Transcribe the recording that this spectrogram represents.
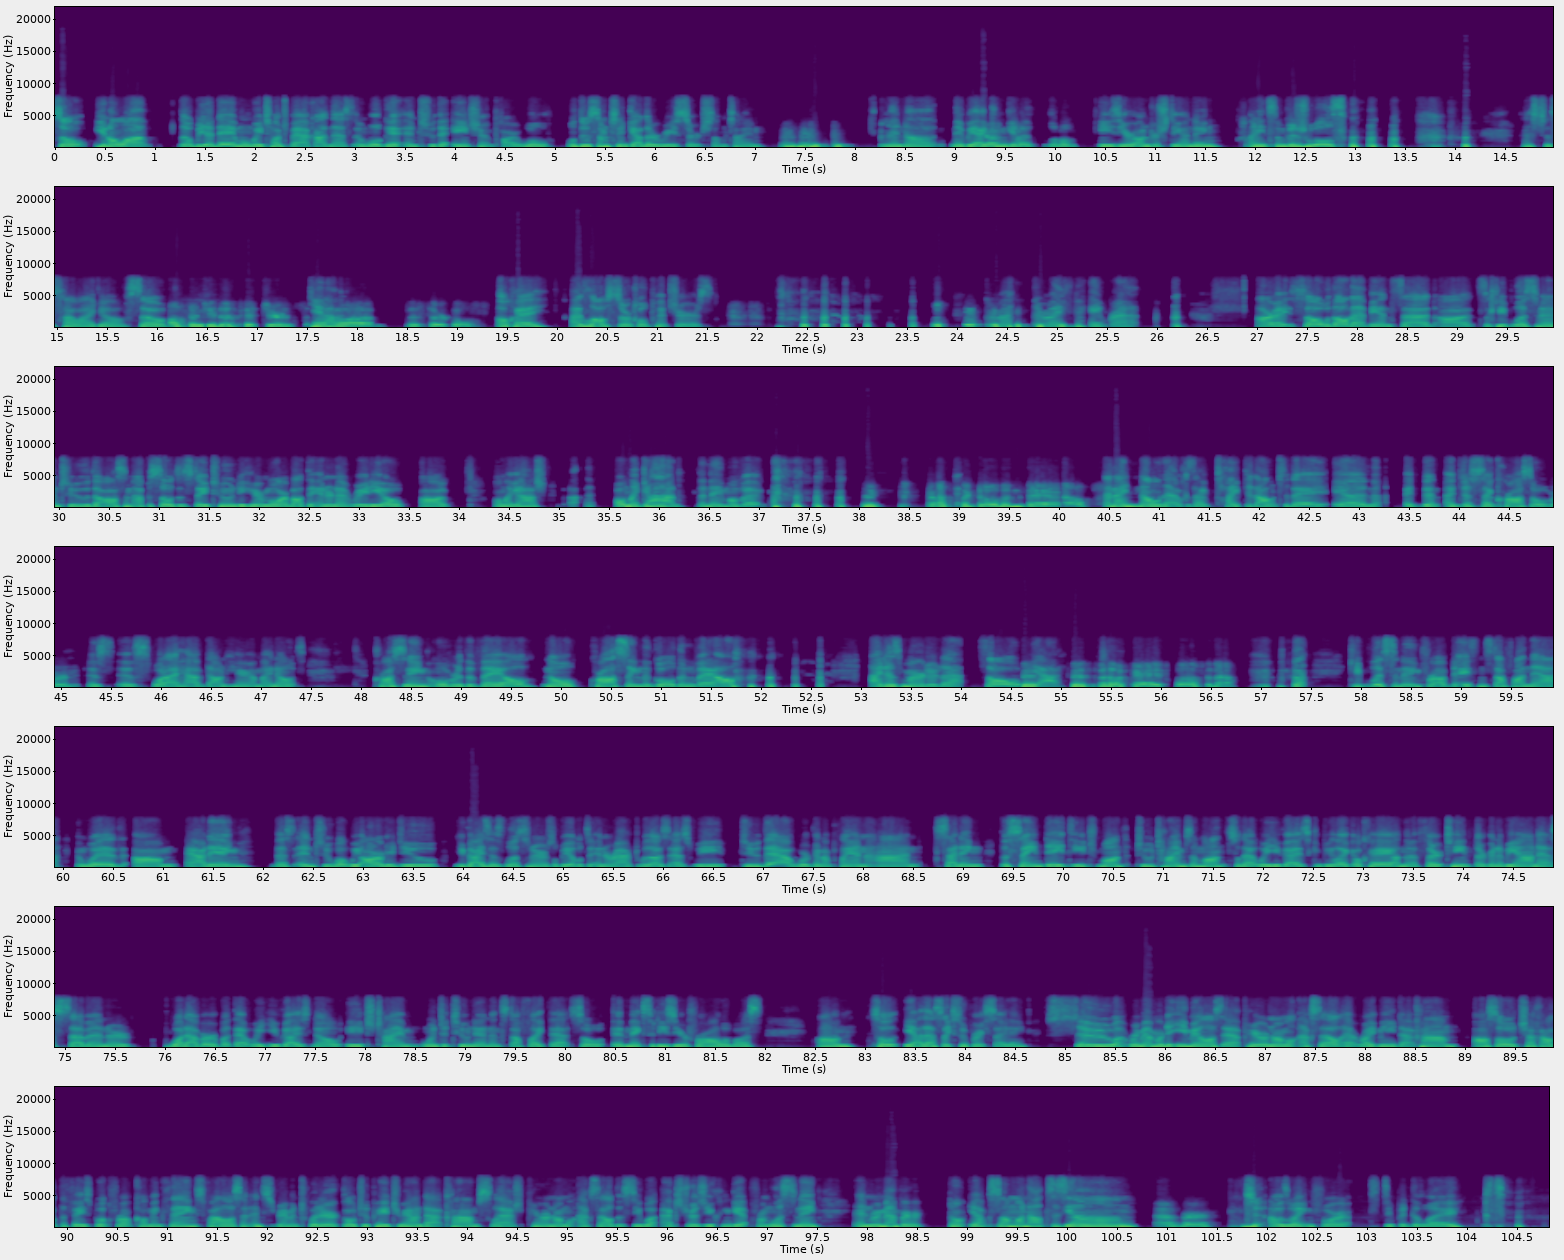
so you know what? There'll be a day when we touch back on this and we'll get into the ancient part. We'll we'll do some together research sometime. Mm-hmm. And uh maybe I Yeah. can get a little easier understanding. I need some visuals. That's just how I go. So I'll send you the pictures Yeah. of uh, the circles. Okay. I love circle pictures. they're, my, they're my favorite. all right. So, with all that being said, uh, so keep listening to the awesome episodes and stay tuned to hear more about the internet radio. Uh, oh my gosh. Uh, Oh my God. The name of it. Across the Golden Veil. and I know that because I typed it out today and it didn't, I just said crossover is, is what I have down here on my notes. Crossing over the veil. No, crossing the golden veil. I just murdered that. So yeah, It's okay. It's close enough. keep listening for updates and stuff on that. And with um adding this into what we already do, you guys as listeners will be able to interact with us as we do that. We're gonna plan on setting the same dates each month, two times a month, so that way you guys can be like, okay, on the 13th they're gonna be on at seven or whatever, but that way you guys know each time when to tune in and stuff like that. So it makes it easier for all of us. Um, so yeah, that's like super exciting. So uh, remember to email us at paranormalxl at writeme.com. Also check out the Facebook for upcoming things. Follow us on Instagram and Twitter. Go to patreon.com slash paranormalxl to see what extras you can get from listening. And remember, don't yuck someone else's yum. Ever. I was waiting for it. Stupid delay.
